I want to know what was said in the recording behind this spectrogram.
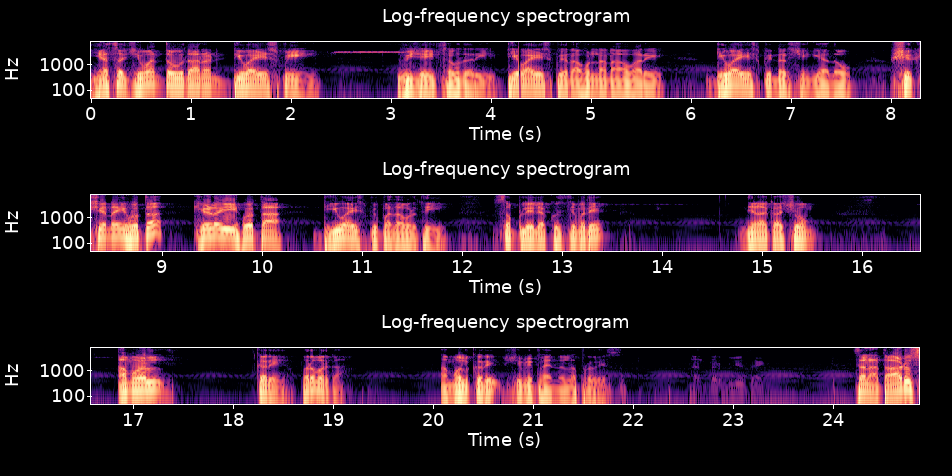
याचं जिवंत उदाहरण DY S P Vijay Chaudhari. DY S P Rahul Nana Aware P Narsing Yadav. शिक्षणही होतं खेळही होता डीवाय एस पी पदावरती. संपलेल्या कुस्तीमध्ये निळाकाशोम अमोल करे. बरोबर का? अमोल करे सेमीफायनलला प्रवेश. चला आता अडूस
